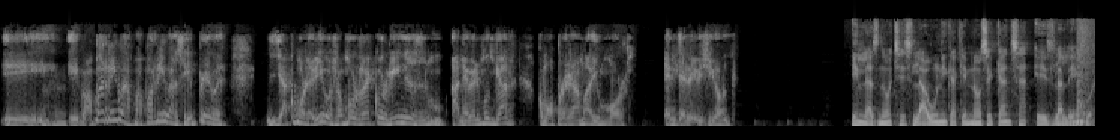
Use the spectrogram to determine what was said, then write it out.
Y, uh -huh. y va para arriba, va para arriba, siempre. Ya como le digo, somos récord Guinness a nivel mundial como programa de humor en televisión. En las noches la única que no se cansa es la lengua.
